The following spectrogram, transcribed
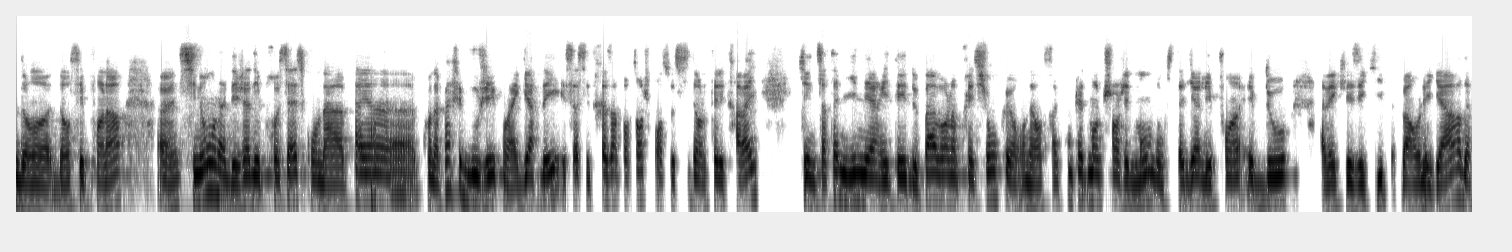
dans, dans, ces points-là. Euh, sinon, on a déjà des process qu'on n'a pas, qu'on n'a pas fait bouger, qu'on a gardé. Et ça, c'est très important, je pense aussi dans le télétravail, qu'il y ait une certaine linéarité, de ne pas avoir l'impression qu'on est en train complètement de changer de monde. Donc, c'est-à-dire les points hebdo avec les équipes, bah, on les garde.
